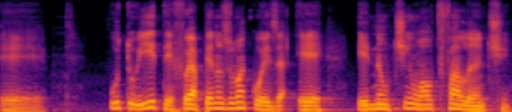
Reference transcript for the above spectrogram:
é, o Twitter foi apenas uma coisa. é, ele não tinha um alto-falante.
